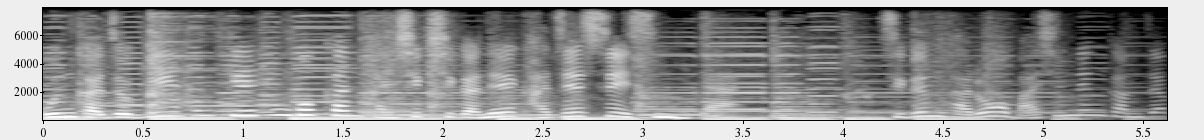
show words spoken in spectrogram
온 가족이 함께 행복한 간식 시간을 가질 수 있습니다. 지금 바로 맛있는 감자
